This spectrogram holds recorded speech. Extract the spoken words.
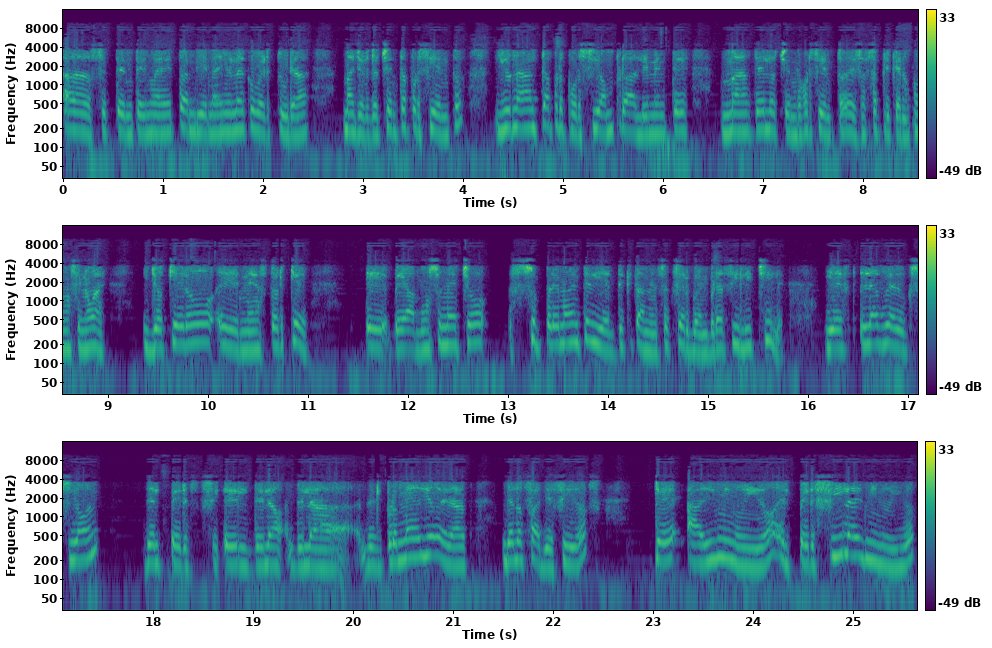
a 79 también hay una cobertura mayor de 80% y una alta proporción, probablemente más del 80% de esas se aplicaron con Sinovac. Y yo quiero, eh, Néstor, que eh, veamos un hecho supremamente evidente que también se observó en Brasil y Chile, y es la reducción del, del promedio de edad de los fallecidos que ha disminuido, el perfil ha disminuido,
